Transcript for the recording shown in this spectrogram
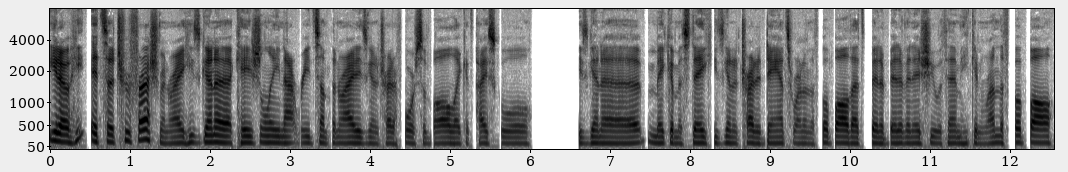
you know, he it's a true freshman, right? He's gonna occasionally not read something right. He's gonna try to force a ball like it's high school. He's gonna make a mistake. He's gonna try to dance running the football. That's been a bit of an issue with him. He can run the football,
